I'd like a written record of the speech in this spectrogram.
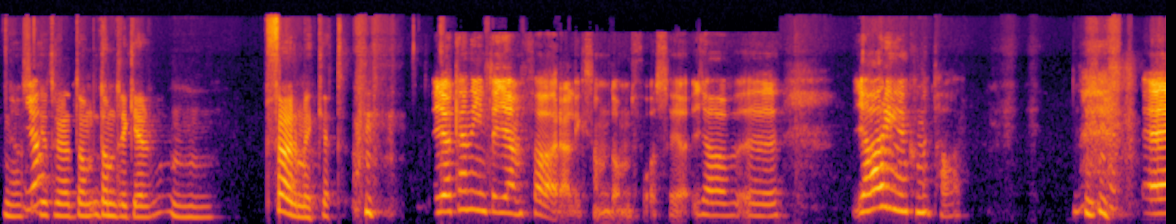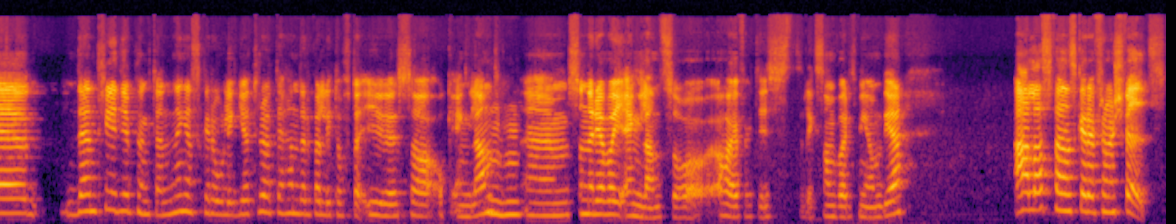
Ja, Ja. Jag tror att de, de dricker mm, för mycket. Jag kan inte jämföra liksom de två, så jag, jag, eh, jag har ingen kommentar. Eh, den tredje punkten, den är ganska rolig. Jag tror att det händer väldigt ofta i USA och England. Mhm. Ehm, så när jag var i England så har jag faktiskt liksom varit med om det. Alla svenskar är från Schweiz.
